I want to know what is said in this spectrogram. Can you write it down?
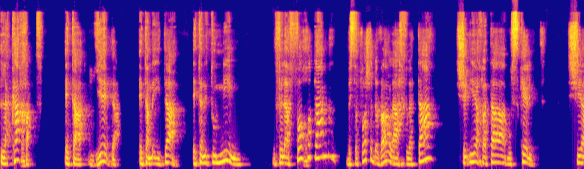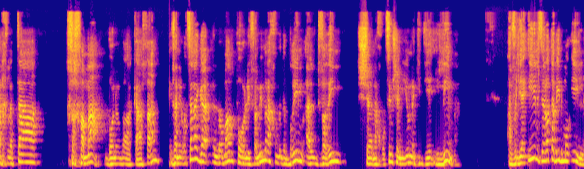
לקחת את הידע, את המידע, את הנתונים, ולהפוך אותם בסופו של דבר להחלטה שהיא החלטה מושכלת, שהיא החלטה חכמה, בוא נאמר ככה, ואני רוצה רגע לומר פה, לפעמים אנחנו מדברים על דברים שאנחנו רוצים שהם יהיו נגיד יעילים, אבל יעיל זה לא תמיד מועיל,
